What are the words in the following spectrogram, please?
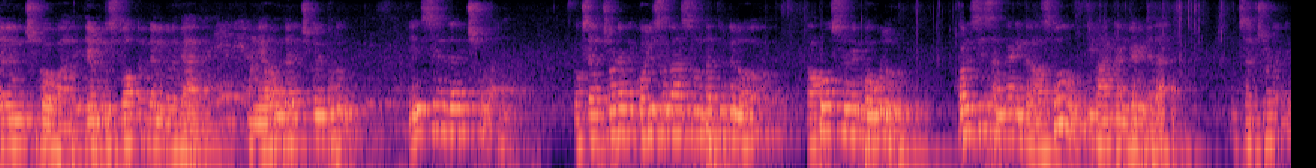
ధరించుకోవాలి. దేవునికి స్తోత్రం కలుగును గాక. మనం ఎవరు ధరించుకో ఇప్పుడు? ఏసీని ధరించుకోవాలి. ఒకసారి చూడండి కొలిసి రాసిన పత్రికలో అపోస్తుని పౌలు కొలిసి సంఘానికి రాస్తూ ఈ మాట అంటాడు కదా. ఒకసారి చూడండి.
